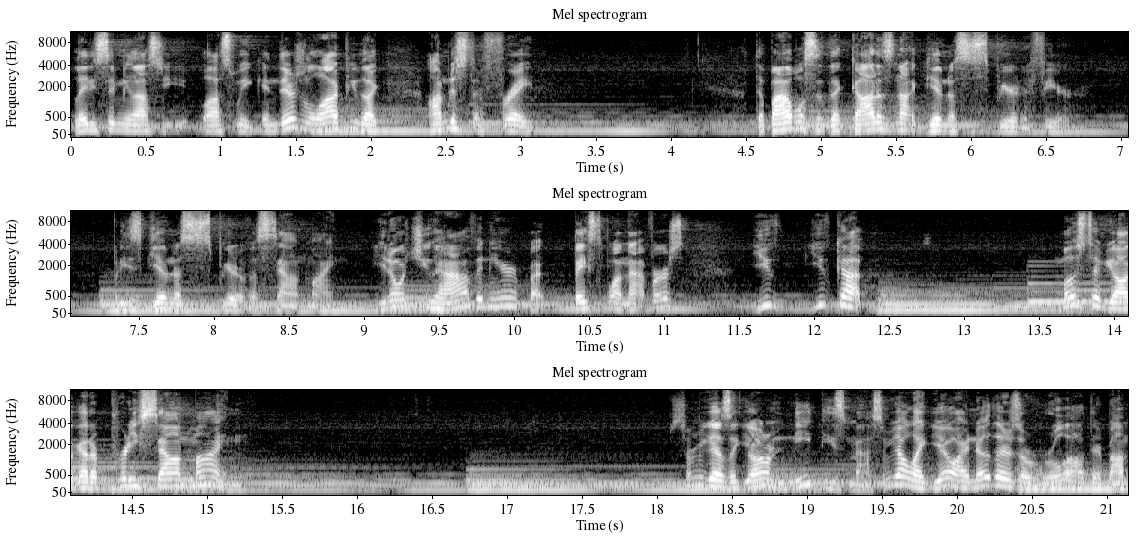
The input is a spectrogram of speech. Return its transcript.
Lady sent me last, last week and there's a lot of people like i'm just afraid. The bible says that god has not given us a spirit of fear but he's given us a spirit of a sound mind. You know what you have in here, but based upon that verse, you've you've got most of y'all got a pretty sound mind. Some of you guys like y'all don't need these masks. Some of y'all like, yo, I know there's a rule out there, but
